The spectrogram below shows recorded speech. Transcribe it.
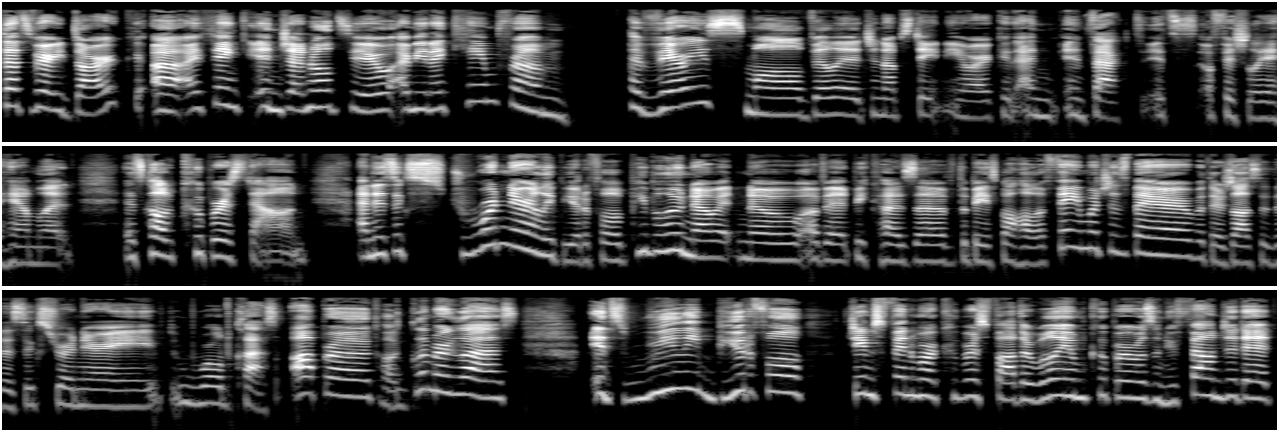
That's very dark. Uh, I think in general, too. I mean, I came from a very small village in upstate New York. And in fact, it's officially a hamlet. It's called Cooperstown and it's extraordinarily beautiful. People who know it know of it because of the Baseball Hall of Fame, which is there, but there's also this extraordinary world class opera called Glimmerglass. It's really beautiful. James Fenimore Cooper's father, William Cooper, was one who founded it.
